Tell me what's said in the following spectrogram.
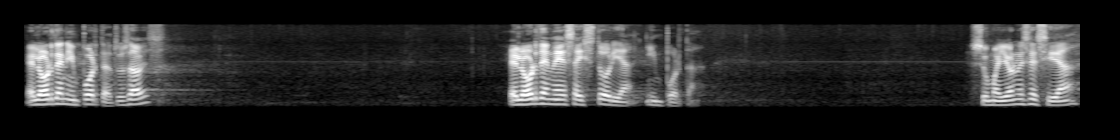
El orden importa, ¿tú sabes? El orden de esa historia importa. Su mayor necesidad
